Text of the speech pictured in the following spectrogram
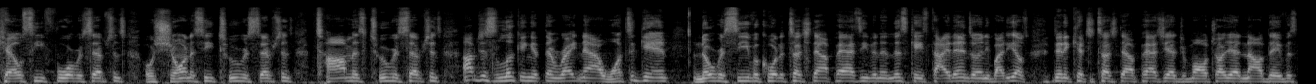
Kelce, four receptions, O'Shaughnessy, two receptions, Thomas, two receptions. I'm just looking at them right now. Once again, no receiver caught a touchdown pass, even in this case, tight ends or anybody else didn't catch a touchdown pass. You had Jamaal Charles, you had Knile Davis.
